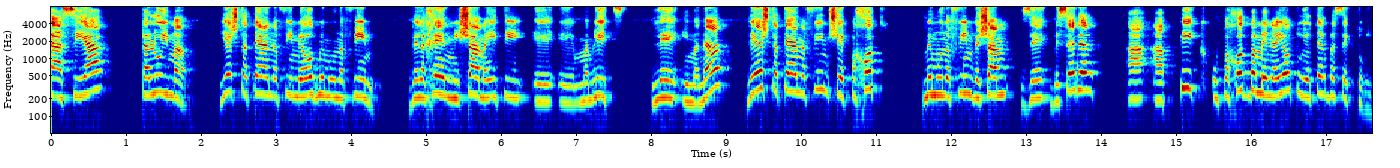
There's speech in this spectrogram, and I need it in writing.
תעשייה, תלוי מה. יש תתי ענפים מאוד ממונפים ולכן משם הייתי אה, אה, ממליץ להימנע ויש תתי ענפים שפחות ממונפים ושם זה בסדר, הפיק הוא פחות במניות הוא יותר בסקטורים.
